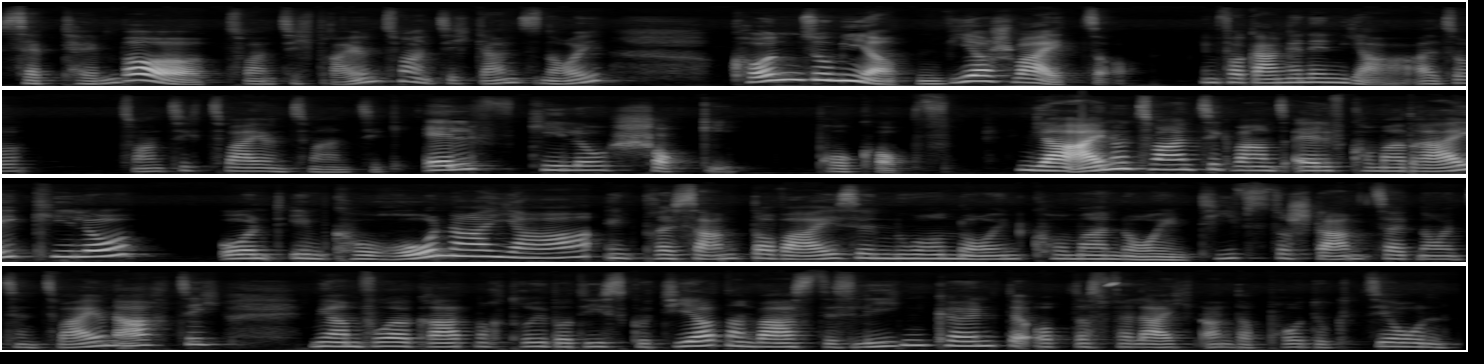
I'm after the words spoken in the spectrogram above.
September 2023, ganz neu, konsumierten wir Schweizer im vergangenen Jahr, also 2022, 11 Kilo Schoki pro Kopf. Im Jahr 21 waren es 11,3 Kilo und im Corona-Jahr interessanterweise nur 9,9. Tiefster Stand seit 1982. Wir haben vorher gerade noch darüber diskutiert, an was das liegen könnte, ob das vielleicht an der Produktion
